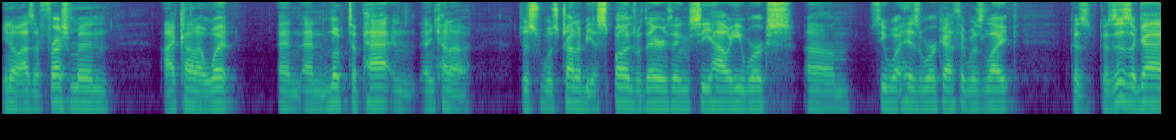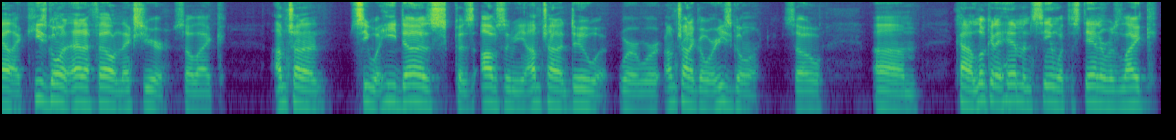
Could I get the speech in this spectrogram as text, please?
you know, as a freshman, I kind of went and and looked to Pat and and kind of just was trying to be a sponge with everything, see how he works, um, see what his work ethic was like, because because this is a guy like he's going to NFL next year, so like I'm trying to see what he does because obviously I'm trying to do what where where I'm trying to go where he's going. So, um, kind of looking at him and seeing what the standard was like.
